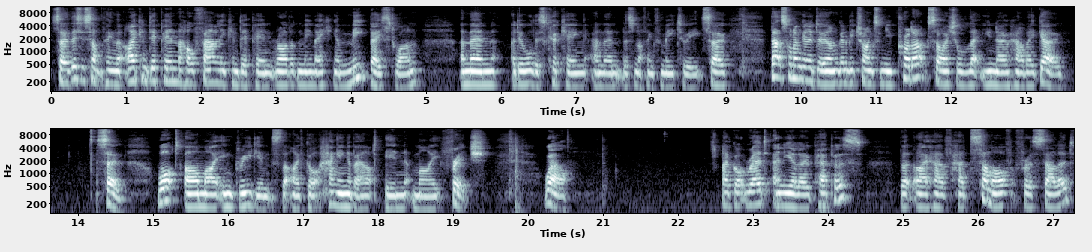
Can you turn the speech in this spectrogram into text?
So this is something that I can dip in, the whole family can dip in, rather than me making a meat-based one and then I do all this cooking and then there's nothing for me to eat. So that's what I'm going to do. I'm going to be trying some new products, so I shall let you know how they go. So, what are my ingredients that I've got hanging about in my fridge? Well, I've got red and yellow peppers that I have had some of for a salad.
